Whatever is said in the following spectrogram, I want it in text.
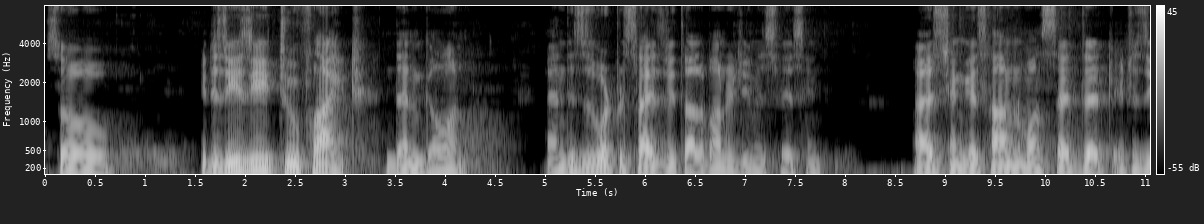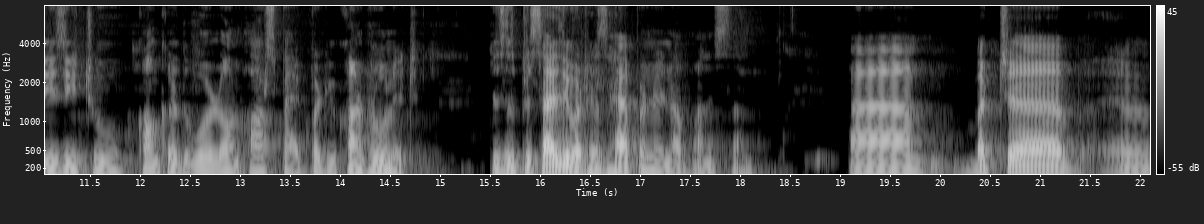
So it is easy to fight than govern. And this is what precisely Taliban regime is facing. As Genghis Khan once said that it is easy to conquer the world on horseback, but you can't rule it. This is precisely what has happened in Afghanistan. Um, uh, uh,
